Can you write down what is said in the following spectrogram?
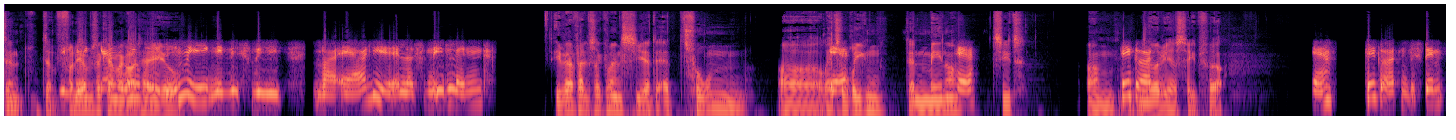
Den, den fornemmelse kan man godt have, jo. Dem egentlig, hvis vi var ærlige eller sådan et eller andet. I hvert fald så kan man sige, at, at tonen og retorikken, ja. den minder Ja. tit om Det noget, vi har set før. Det gør den bestemt.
